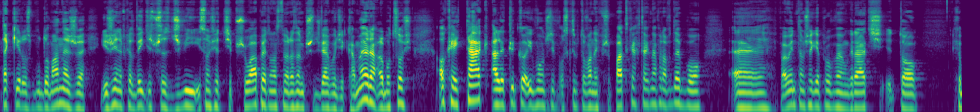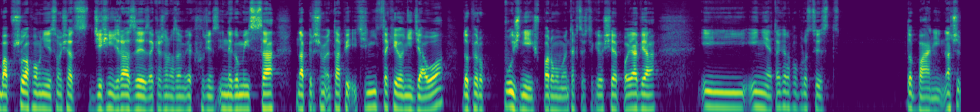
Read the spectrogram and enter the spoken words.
takie rozbudowane, że jeżeli na przykład wejdziesz przez drzwi i sąsiad cię przyłapie, to następnym razem przy drzwiach będzie kamera albo coś. Okej, okay, tak, ale tylko i wyłącznie w oskryptowanych przypadkach tak naprawdę, bo e, pamiętam, że jak ja próbowałem grać, to chyba przyłapał mnie sąsiad 10 razy, za każdym razem jak wchodziłem z innego miejsca na pierwszym etapie i nic takiego nie działo. Dopiero później w paru momentach coś takiego się pojawia i, i nie, ta gra po prostu jest do bani. Znaczy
